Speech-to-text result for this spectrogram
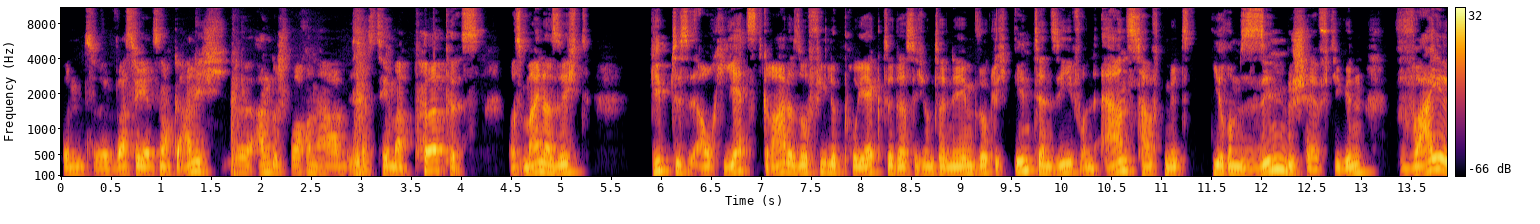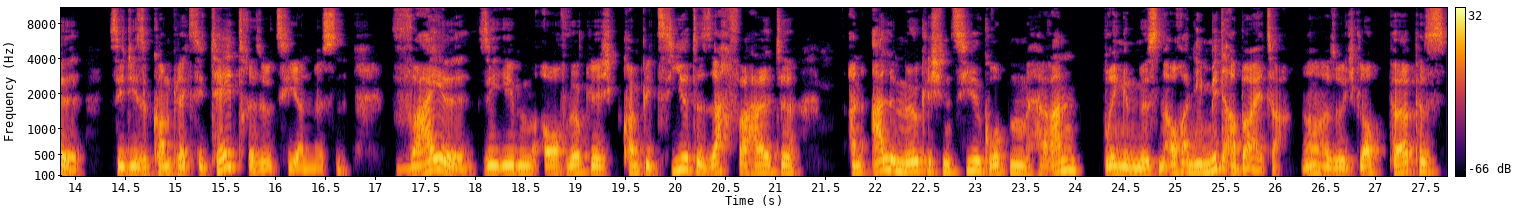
Und äh, was wir jetzt noch gar nicht äh, angesprochen haben, ist das Thema Purpose. Aus meiner Sicht gibt es auch jetzt gerade so viele Projekte, dass sich Unternehmen wirklich intensiv und ernsthaft mit ihrem Sinn beschäftigen, weil sie diese Komplexität reduzieren müssen, weil sie eben auch wirklich komplizierte Sachverhalte an alle möglichen Zielgruppen heranbringen müssen, auch an die Mitarbeiter. Ne? Also ich glaube, Purpose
